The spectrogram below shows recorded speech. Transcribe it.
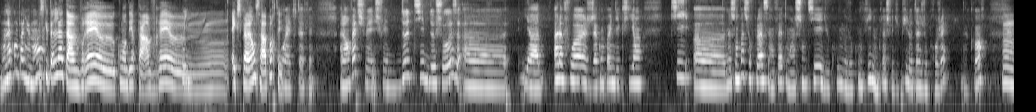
mon accompagnement. Parce que là, tu as un vrai, euh, comment dire, tu as un vrai euh, expérience à apporter. Ouais, tout à fait. Alors en fait, je fais, je fais deux types de choses. Euh, il y a à la fois, j'accompagne des clients qui euh, ne sont pas sur place et en fait ont un chantier et du coup me le confient. Donc là, je fais du pilotage de projet, d'accord? Hmm.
